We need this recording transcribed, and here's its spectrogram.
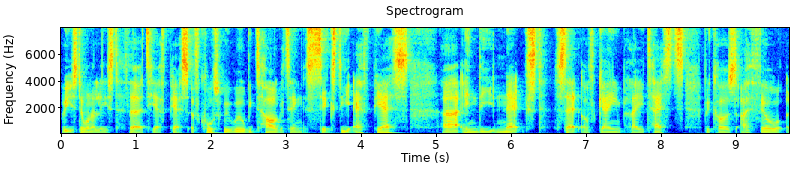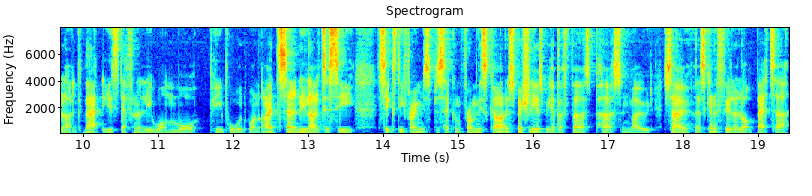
but you still want at least 30 FPS. Of course, we will be targeting 60 FPS uh, in the next set of gameplay tests because I feel like that is definitely what more people would want. I'd certainly like to see 60 frames per second from this card, especially as we have a first person mode. So that's going to feel a lot better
